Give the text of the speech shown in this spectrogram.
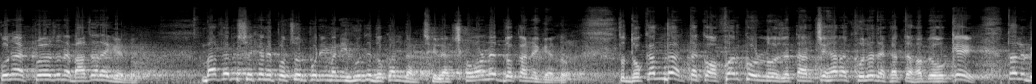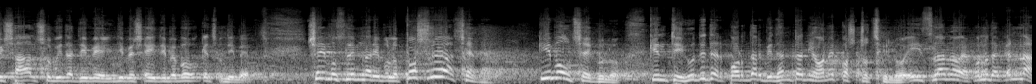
কোনো এক প্রয়োজনে বাজারে গেল। বাজারে সেখানে প্রচুর পরিমাণ ইহুদি দোকানদার ছিল, এক স্বর্ণের দোকানে গেল। তো দোকানদার তাকে অফার করল যে তার চেহারা খুলে দেখাতে হবে ওকে, তাহলে বিশাল সুবিধা দিবে, এই দিবে, সেই দিবে, বহু কিছু দিবে। সেই মুসলিম নারী বলল, প্রশ্নই আসে না। কি বলছে এগুলো? কিন্তু ইহুদিদের পর্দার বিধানটা নিয়ে অনেক কষ্ট ছিল। এই ইসলামেও এখনও দেখেন না?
